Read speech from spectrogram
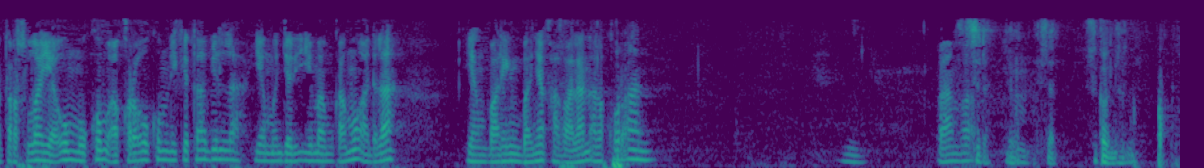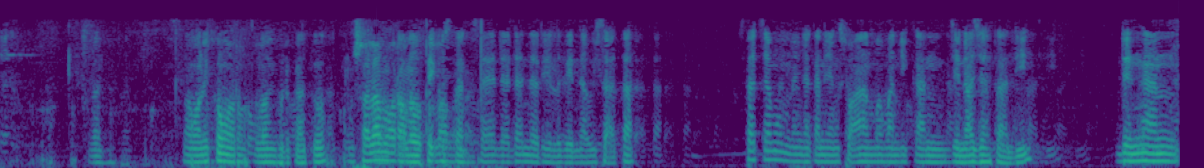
Kata Rasulullah, ya ummukum akra'ukum di kitabillah. Yang menjadi imam kamu adalah yang paling banyak hafalan Al-Quran. Paham Pak? Sudah. Ya, Sekolah dulu. Assalamualaikum warahmatullahi wabarakatuh. Assalamualaikum warahmatullahi wabarakatuh. Saya Dadan dari Legenda Wisata. Ustaz saya mau menanyakan yang soal memandikan jenazah tadi. Dengan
